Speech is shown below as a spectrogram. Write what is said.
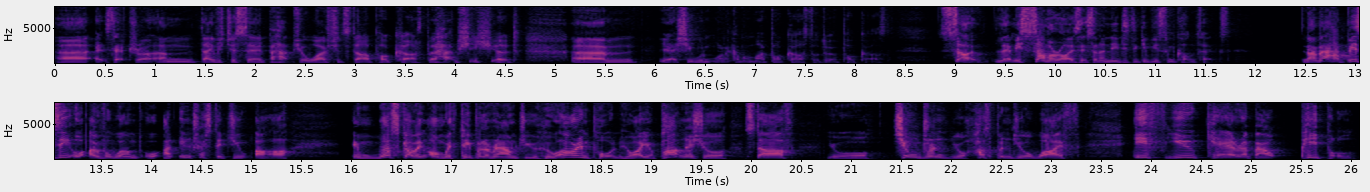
uh, etc. Um, David just said, perhaps your wife should start a podcast. Perhaps she should. Um, yeah, she wouldn't want to come on my podcast or do a podcast. So let me summarize this, and I needed to give you some context. No matter how busy or overwhelmed or uninterested you are in what's going on with people around you who are important, who are your partners, your staff, your children, your husband, your wife, if you care about people,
